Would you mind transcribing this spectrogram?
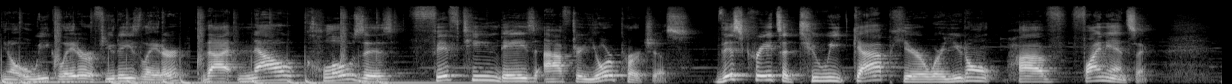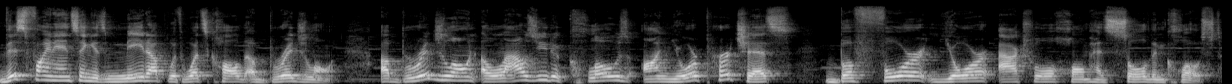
you know, a week later, a few days later, that now closes 15 days after your purchase. This creates a two week gap here where you don't have financing. This financing is made up with what's called a bridge loan. A bridge loan allows you to close on your purchase before your actual home has sold and closed.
